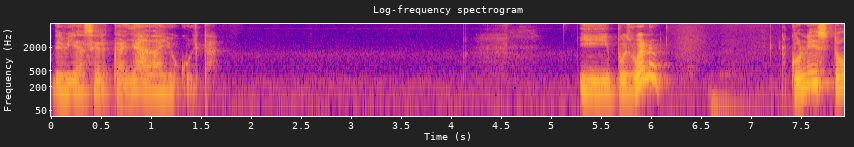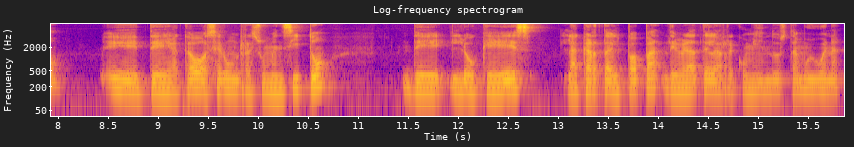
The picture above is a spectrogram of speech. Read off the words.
debía ser callada y oculta. Y pues bueno, con esto eh, te acabo de hacer un resumencito de lo que es la carta del Papa. De verdad te la recomiendo, está muy buena.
